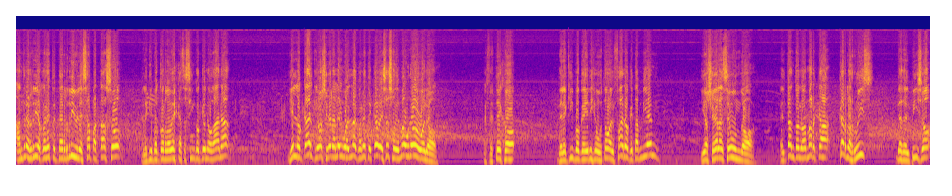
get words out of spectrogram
Andrés Ríos con este terrible zapatazo. El equipo cordobés hace 5 que no gana. Y el local que va a llegar a la igualdad con este cabezazo de Mauro Óbolo. El festejo del equipo que dirige Gustavo Alfaro, que también iba a llegar al segundo. El tanto lo marca Carlos Ruiz desde el piso.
